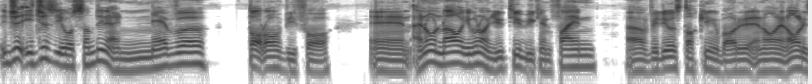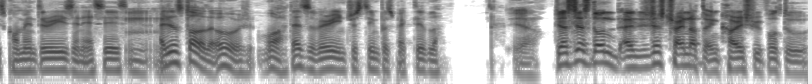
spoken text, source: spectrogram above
it just, it just, it was something I never thought of before, and I know now even on YouTube you can find uh, videos talking about it and all, and all these commentaries and essays. Mm, I just thought, oh, wow, that's a very interesting perspective, lah. yeah. Just, just don't. I just try not to encourage people to,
